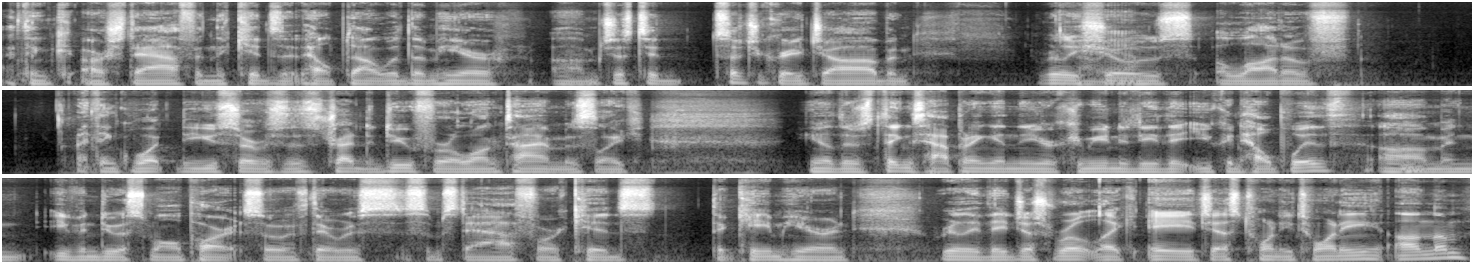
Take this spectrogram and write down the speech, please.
I think our staff and the kids that helped out with them here um, just did such a great job, and really Oh, yeah. shows a lot of. I think what the youth services tried to do for a long time is like, you know, there's things happening in your community that you can help with, Mm-hmm. um, and even do a small part. So if there was some staff or kids that came here and really they just wrote like AHS 2020 on them,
